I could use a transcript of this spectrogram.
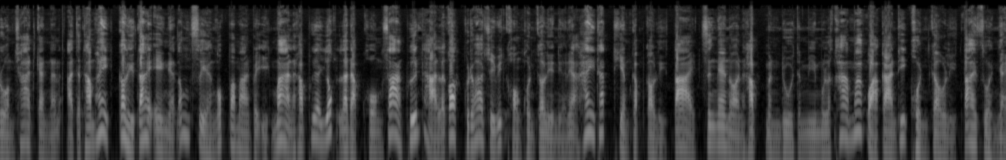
รวมชาติกันนั้นอาจจะทำให้เกาหลีใต้เองเนี่ยต้องเสียงบประมาณไปอีกมากนะครับเพื่อยกระดับโครงสร้างพื้นฐานแล้วก็คุณภาพชีวิตของคนเกาหลีเหนือเนี่ยให้ทัดเทียมกับเกาหลีใต้ ซึ่งแน่นอนนะครับมันดูจะมีมูลค่ามากกว่าการที่คนเกาหลีใต้ส่วนใหญ่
